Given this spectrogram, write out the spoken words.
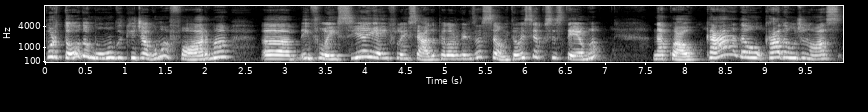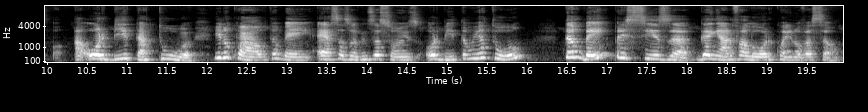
por todo mundo que de alguma forma uh, influencia e é influenciado pela organização. Então, esse ecossistema na qual cada, cada um de nós orbita, atua, e no qual também essas organizações orbitam e atuam, também precisa ganhar valor com a inovação.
